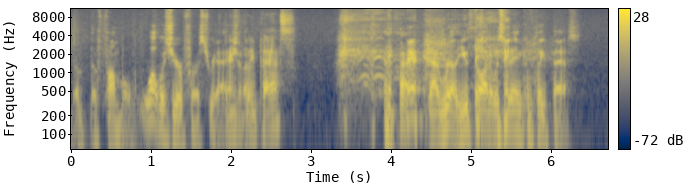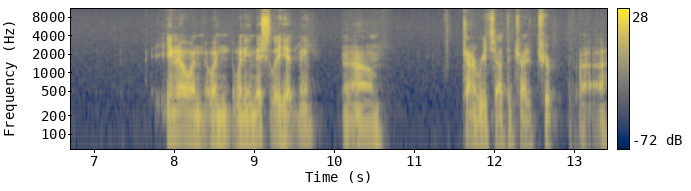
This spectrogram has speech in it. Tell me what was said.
the, the fumble. What was your first reaction? Incomplete pass. now, really, you thought it was an incomplete pass? You know, when when when he initially hit me, um, kind of reached out to try to trip uh,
